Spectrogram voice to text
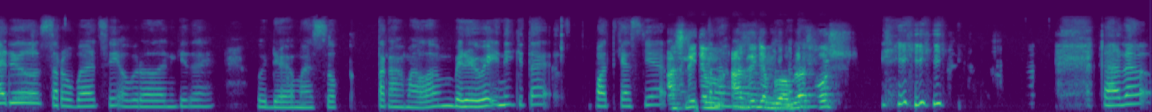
Aduh, seru banget sih obrolan kita. Udah masuk tengah malam. BDW ini kita podcastnya asli jam asli jam malam 12 banget ya. bos Karena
